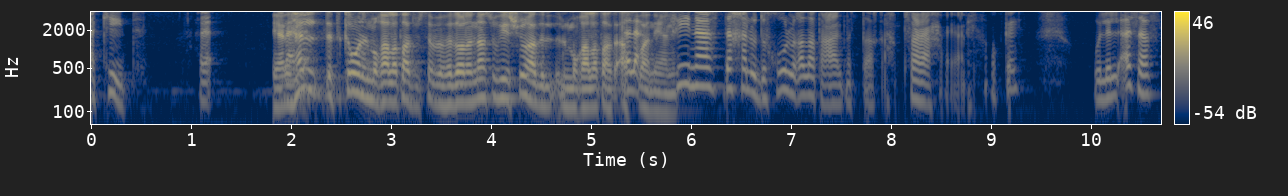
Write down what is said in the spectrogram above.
أكيد. يعني لا، هل تتكون المغالطات بسبب هذول الناس؟ وهي شو هذه المغالطات أصلا يعني؟ في ناس دخلوا دخول غلط على علم الطاقة بصراحة يعني أوكي؟ وللأسف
